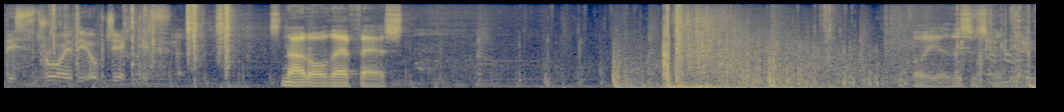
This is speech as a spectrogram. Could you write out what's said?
Destroy the objective. Not all that fast. Oh yeah, this is gonna be weird.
